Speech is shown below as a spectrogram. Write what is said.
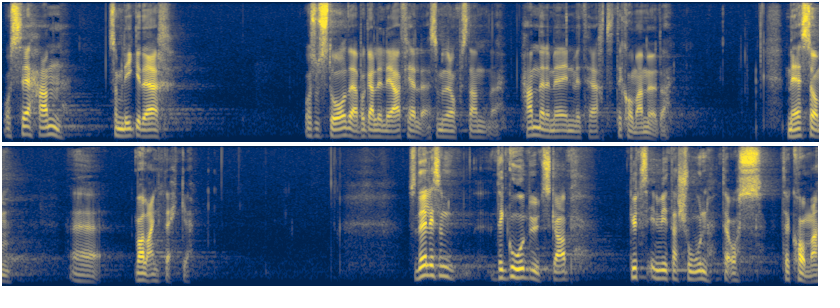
og se Han som ligger der, og som står der på Galileafjellet som den oppstandende. Han er det vi er invitert til å komme og møte. Vi som eh, var langt vekke. Så det er liksom det gode budskap, Guds invitasjon til oss til å komme.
